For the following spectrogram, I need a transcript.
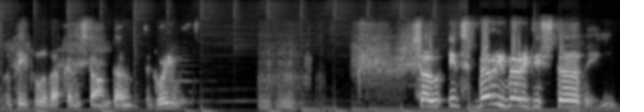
the people of Afghanistan don't agree with. Mm-hmm. So it's very very disturbing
